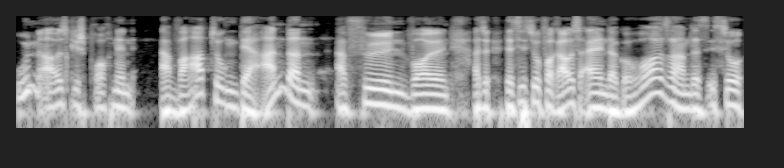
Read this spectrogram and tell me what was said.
unausgesprochenen Erwartungen der anderen erfüllen wollen. Also das ist so vorauseilender Gehorsam, das ist so,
